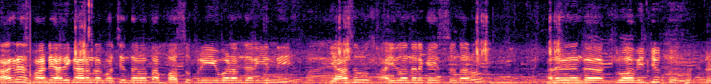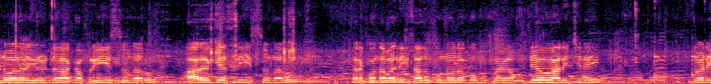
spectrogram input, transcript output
కాంగ్రెస్ పార్టీ అధికారంలోకి వచ్చిన తర్వాత బస్సు ఫ్రీ ఇవ్వడం జరిగింది. గ్యాస్ ఐదు వందలకే ఇస్తున్నారు. అదేవిధంగా గృహ విద్యుత్తు రెండు వందల యూనిట్ల దాకా ఫ్రీ ఇస్తున్నారు ఆరోగ్యశ్రీ ఇస్తున్నారు. సరే కొంతమందికి చదువుకున్న వాళ్ళకు ముప్పై వేల ఉద్యోగాలు ఇచ్చినాయి. ఇటువంటి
